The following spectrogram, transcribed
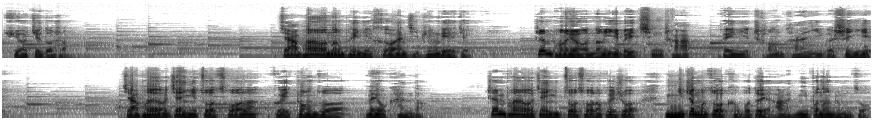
需要借多少。假朋友能陪你喝完几瓶烈酒。真朋友能一杯清茶陪你长谈一个深夜，假朋友见你做错了会装作没有看到，真朋友见你做错了会说你这么做可不对啊，你不能这么做。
